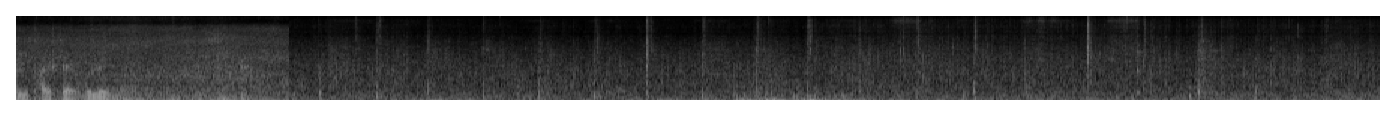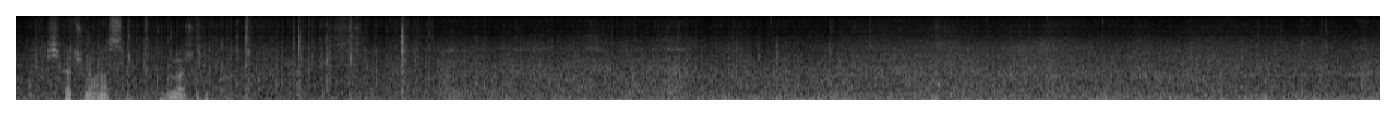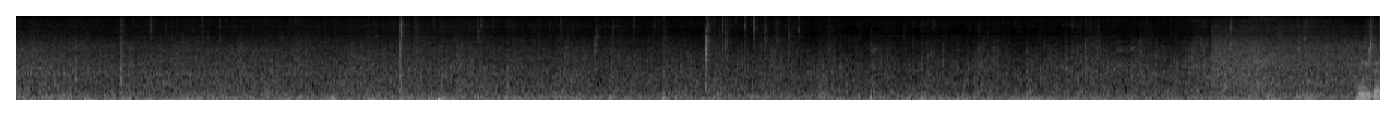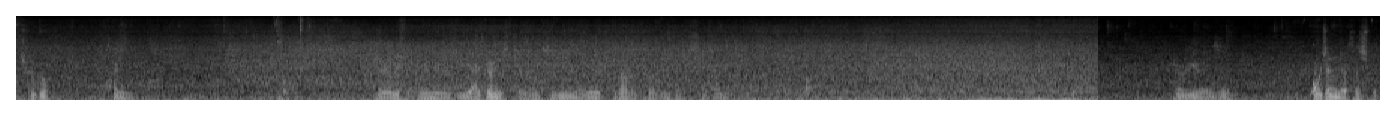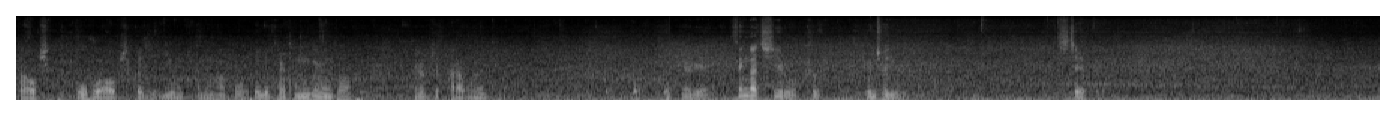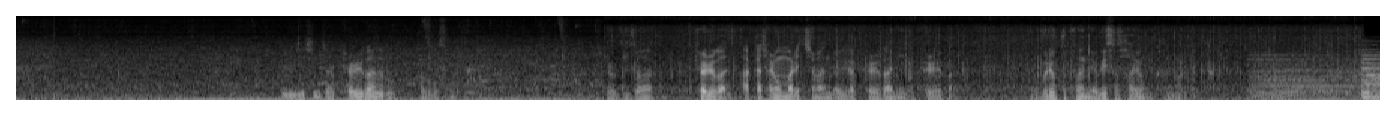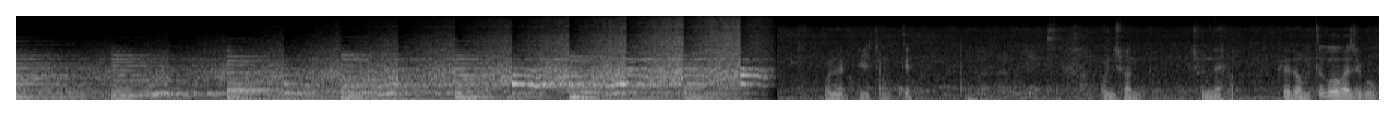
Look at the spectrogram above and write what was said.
여기 다 이렇게 몰려있네요. 비가 좀 안 왔어 얼마나 좋을까. 오지게 예쁘다고 들었는데 진짜 여기가 이제 오전 6시부터 9시, 오후 9시까지 이용 가능하고 여기 발 담그면서 이렇게 바라보면 돼요. 여기 생가치로 그 온천입니다. 진짜 예쁘다. 이제 진짜 별관으로 가보겠습니다. 여기가 별관. 아까 잘못 말했지만 여기가 별관이에요. 별관. 무료 쿠폰 여기서 사용 가능합니다. 오늘 일정 끝. 온천 좋네요. 근데 너무 뜨거워가지고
